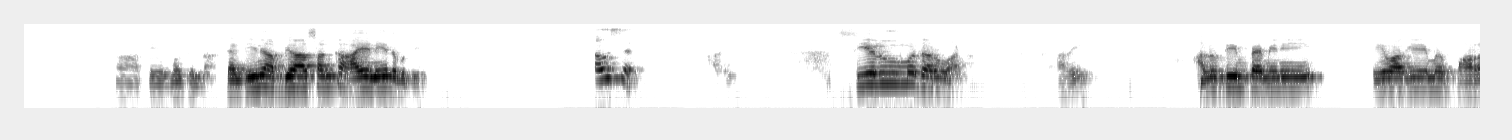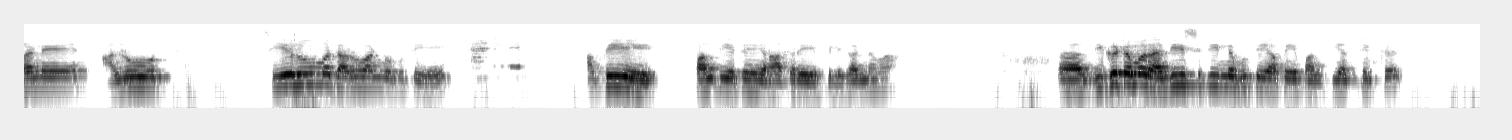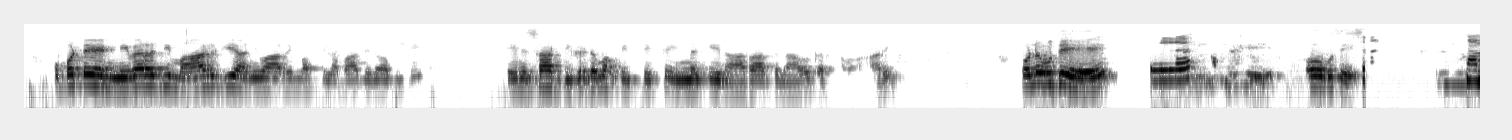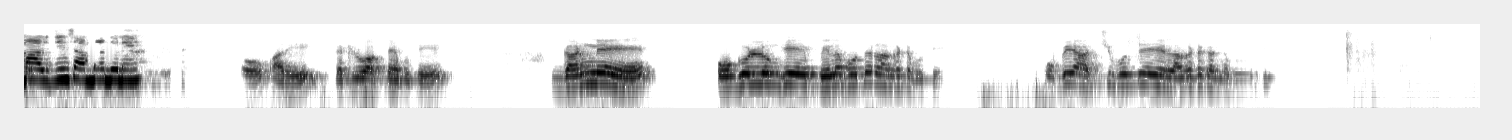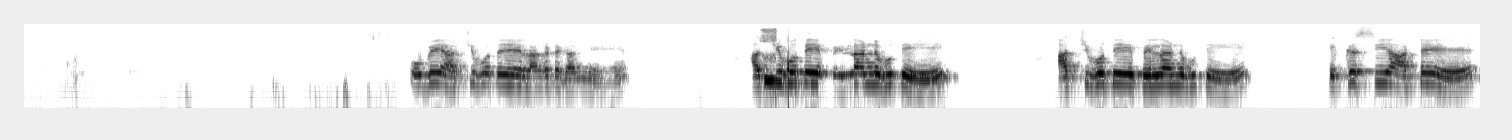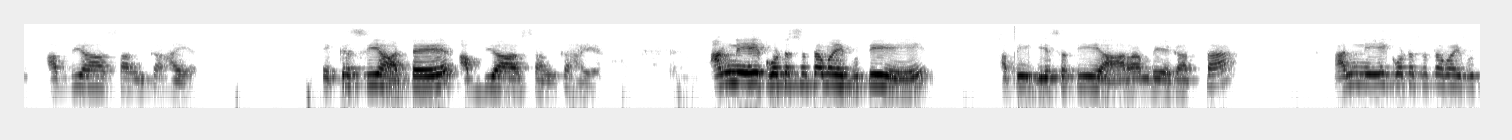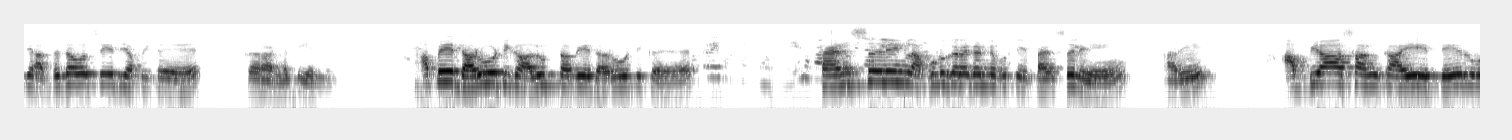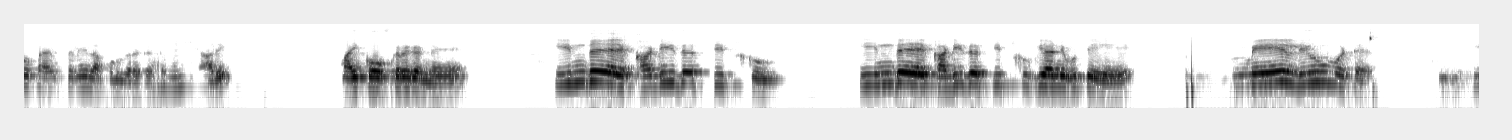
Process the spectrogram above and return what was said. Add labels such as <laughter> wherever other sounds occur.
ආ තේරුම දුන්නා. දැන් තියෙන අභ්‍යාස අංක 6 නේද පුතේ? ඔව් සර් හරි. සියලුම දරුවන්. හරි. අලුතින් පැමිණි ඒ වගේම පරණ අලුත් සියලුම දරුවන්ව පුතේ අපි පන්තියට ආදරේ පිළිගන්නවා දිගටම රැඳී සිටින්න පුතේ අපේ පන්තියත් එක්ක. ඔබට නිවැරදි මාර්ගය අනිවාර්යයෙන්ම අපි ලබා දෙනවා පුතේ. ඒ නිසා දිගටම අපිත් එක්ක ඉන්න කියන ආරාධනාව කරනවා. හරි? ඔන්න පුතේ. ඔව් පුතේ. මම අලුතින් සම්බන්ධුනේ ඔව් හරි. ගැටලුවක් නෑ පුතේ. ගන්නේ ඕගොල්ලොන්ගේ පෙළ පොත ළඟට පුතේ ඔබේ අච්චු පොතේ ළඟට ගන්න පුතේ. ඔබේ අච්චු පොතේ ළඟට ගන්නේ අච්චු පොතේ පෙල්ලන්න පුතේ අච්චු පොතේ පෙල්ලන්න පුතේ 108 අභ්‍යාසංක 6 108 අභ්‍යාසංක 6 අන්න ඒ කොටස තමයි පුතේ අපි ගිය සතියේ ආරම්භය ගත්තා. අන්න ඒ කොටස තමයි පුතේ අද දවසේදී අපිට කරන්න තියෙන්නේ. අපේ දරුවෝ ටික අලුත් අපේ දරුවෝ ටික පැන්සලෙන් ලකුණු කරගන්න පුතේ. පැන්සලෙන් හරි අභ්‍යාසංකයේ තේරුම පැන්සලෙන් ලකුණු කරගන්න හරි? මයික් ඕෆ් කරගන්නේ. ඉන්ද කඩිද තිට්කු. இந்த கடிதத்திற்கு அனுபூத்தே மே லியூமட்ட.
